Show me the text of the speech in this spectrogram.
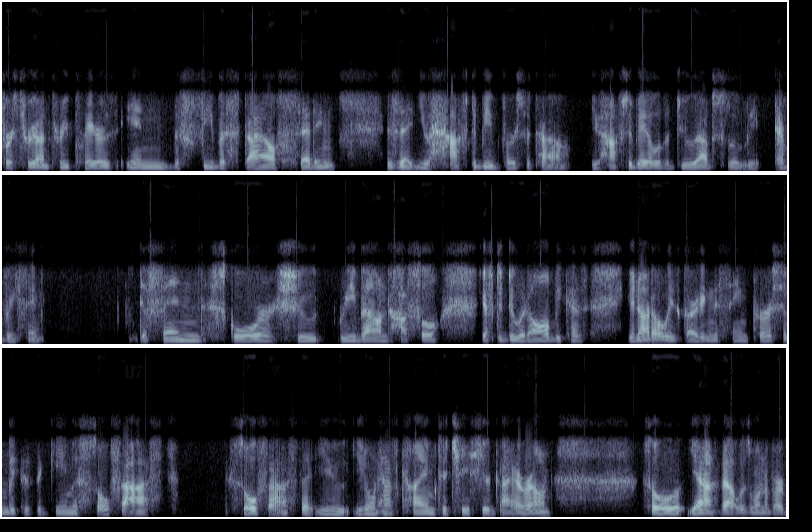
for three on three players in the FIBA style setting is that you have to be versatile. You have to be able to do absolutely everything defend, score, shoot, rebound, hustle. You have to do it all because you're not always guarding the same person because the game is so fast, so fast that you you don't have time to chase your guy around. So yeah, that was one of our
